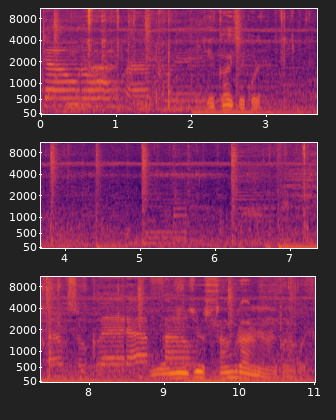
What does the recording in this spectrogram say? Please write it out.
でかいぜすねこれ。うわ23ぐらいあるんじゃないかなこれはい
